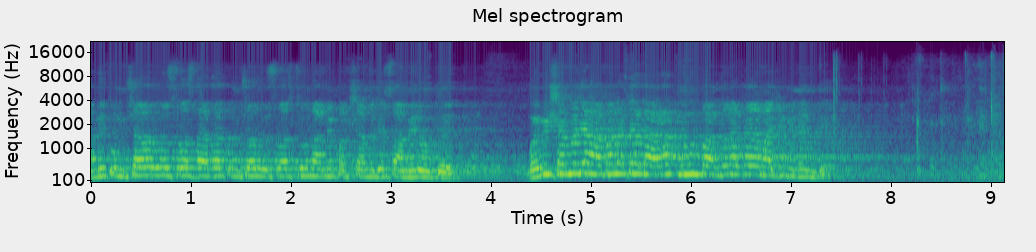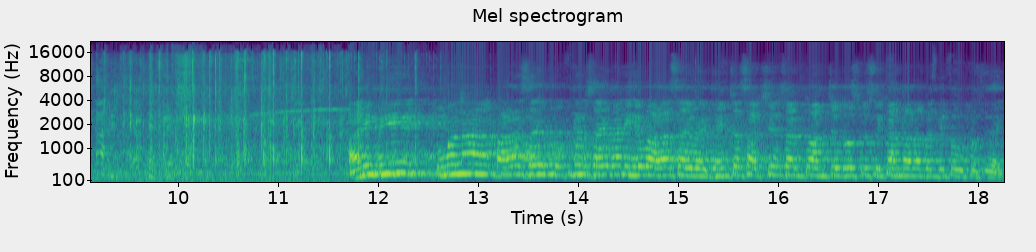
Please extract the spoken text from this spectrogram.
आम्ही तुमच्यावर विश्वास दादा तुमच्यावर विश्वास ठेवून आम्ही पक्षामध्ये सामील होतोय. भविष्यामध्ये आम्हाला त्या दारात नेऊन बांधू नका माझी विनंती आहे. आणि मी तुम्हाला बाळासाहेब रुपनर साहेब आणि हे बाळासाहेब आहेत यांच्या साक्षीने सांगतो आमचे दोस्त श्रीकांत दादा पण तिथं उपस्थित आहेत.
